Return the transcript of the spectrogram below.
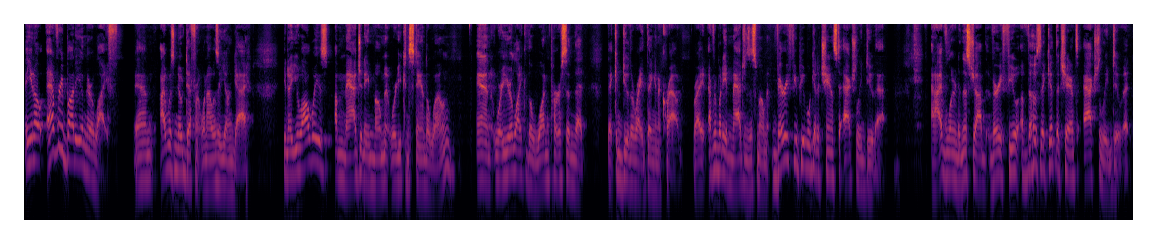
And you know, everybody in their life, and I was no different when I was a young guy. You know, you always imagine a moment where you can stand alone and where you're like the one person that that can do the right thing in a crowd, right? Everybody imagines this moment. Very few people get a chance to actually do that. And I've learned in this job that very few of those that get the chance actually do it.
